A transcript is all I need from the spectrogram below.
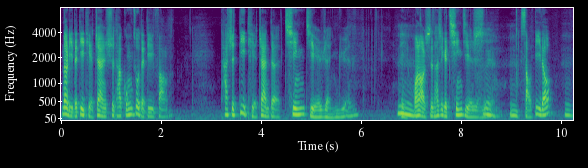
那里的地铁站是他工作的地方，他是地铁站的清洁人员。嗯，黄老师他是个清洁人员，嗯，扫地的哦。嗯，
